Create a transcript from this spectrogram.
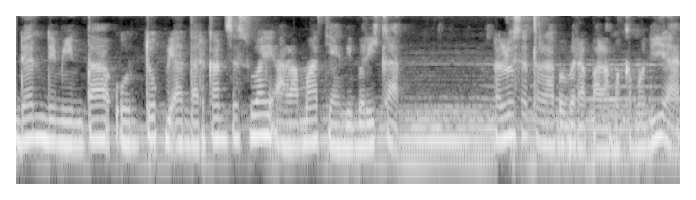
dan diminta untuk diantarkan sesuai alamat yang diberikan. Lalu setelah beberapa lama kemudian,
